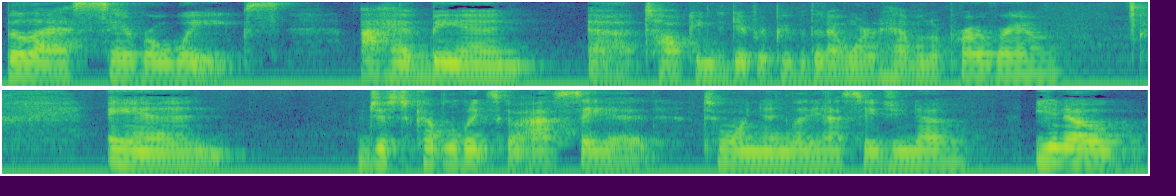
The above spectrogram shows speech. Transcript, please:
The last several weeks, I have been uh, talking to different people that I wanted to have on the program, and just a couple of weeks ago, I said to one young lady, I said, you know, you know,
